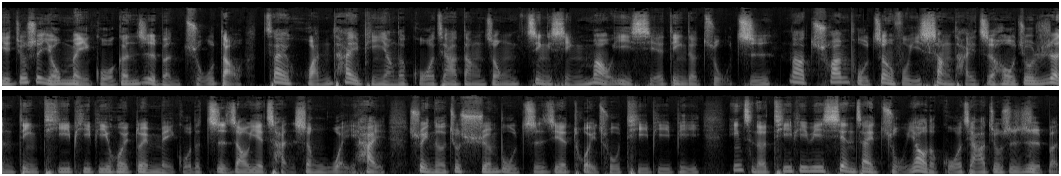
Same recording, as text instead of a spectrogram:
也就是由美国跟日本主导，在环太平洋的国家当中进行贸易协定的组织。那川普政府一上台之后，就认定 TPP 会对美国的制造业产生危害，所以呢，就宣布直接退出 TPP。因此呢，TPP 现在主要的国家就是日本，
